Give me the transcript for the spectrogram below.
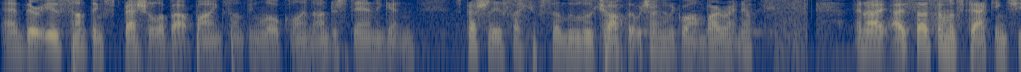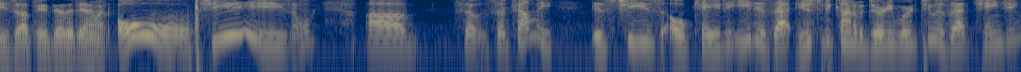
And there is something special about buying something local and understanding it. And especially it's like if it's a Lulu chocolate, which I'm going to go out and buy right now. And I, I saw someone stacking cheese out there the other day. And I went, oh, cheese. Um, so, so tell me, is cheese okay to eat? Is that used to be kind of a dirty word too? Is that changing?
